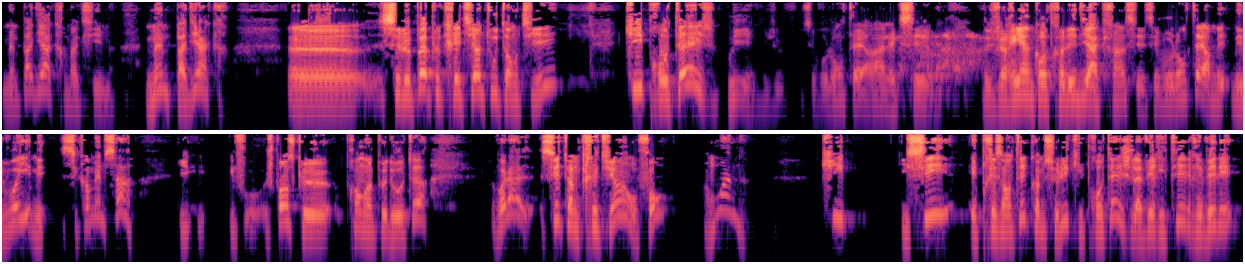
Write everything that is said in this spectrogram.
même pas diacre, Maxime, même pas diacre. Euh, c'est le peuple chrétien tout entier qui protège, oui, c'est volontaire, hein, Alex, je rien contre les diacres, hein, c'est volontaire, mais, vous voyez, mais c'est quand même ça. Il, faut, je pense que prendre un peu de hauteur, voilà, c'est un chrétien, au fond, un moine, qui ici, est présenté comme celui qui protège la vérité révélée.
